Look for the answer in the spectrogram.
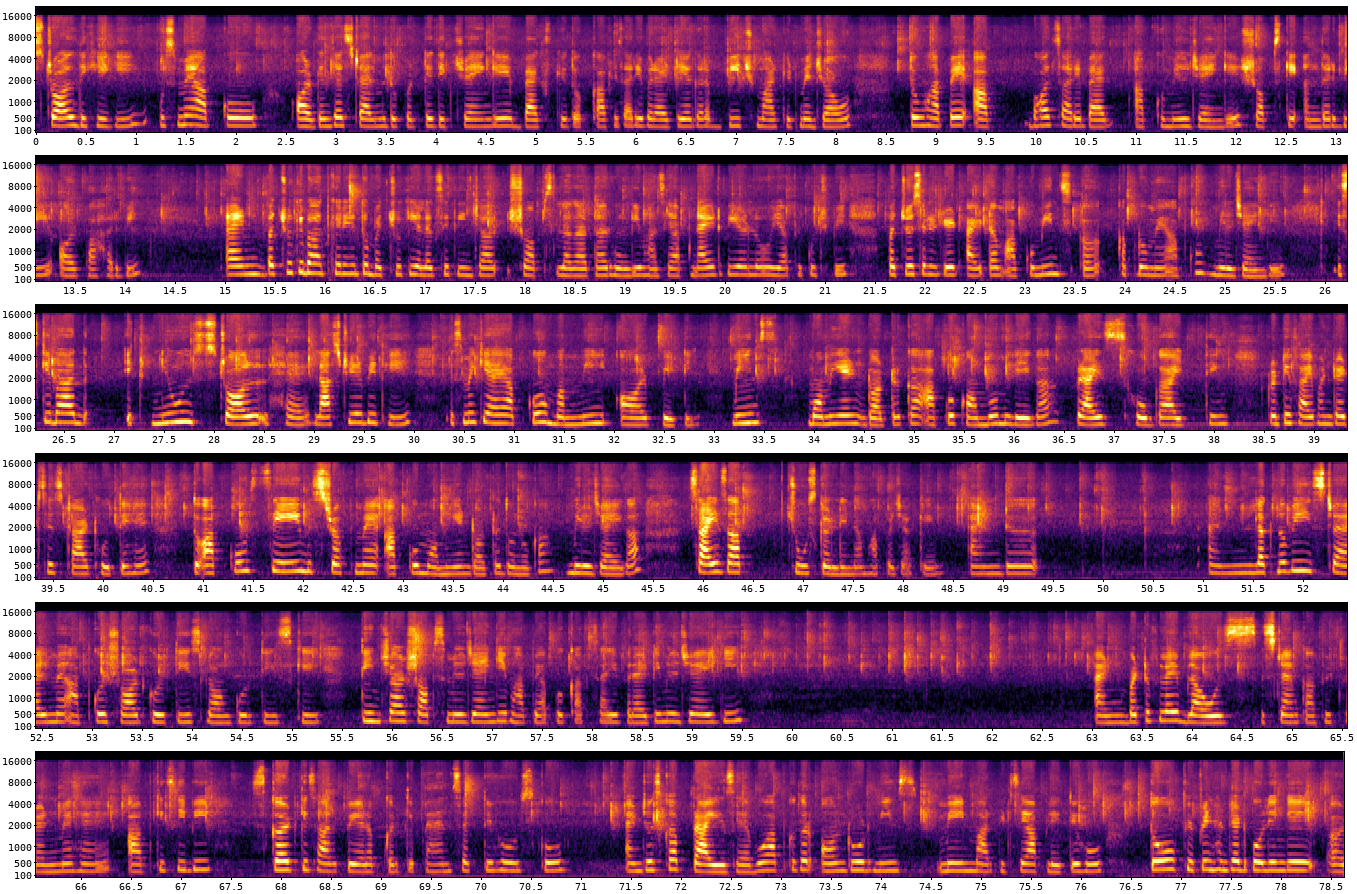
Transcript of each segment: स्टॉल दिखेगी। उसमें आपको ऑर्गेंजा स्टाइल में दुपट्टे दिख जाएँगे। बैग्स की तो काफ़ी सारी वैरायटी अगर आप बीच मार्केट में जाओ तो वहाँ पे आप, बहुत सारे बैग आपको मिल जाएँगे। शॉप्स के अंदर भी और बाहर भी। एंड बच्चों की बात करें तो बच्चों की अलग से तीन चार शॉप्स लगातार होंगी। वहाँ से आप नाइट वियर लो या फिर कुछ भी। बच्चों से रिलेटेड आइटम आपको मीन्स कपड़ों में आपको मिल जाएँगे। इसके बाद एक न्यू स्टॉल है। लास्ट ईयर भी थी। इसमें क्या है आपको मम्मी और बेटी। मींस मम्मी एंड डॉटर का आपको कॉम्बो मिलेगा। प्राइस होगा I think twenty five hundred से स्टार्ट होते हैं। तो आपको सेम स्टफ़ में आपको मम्मी एंड डॉटर दोनों का मिल जाएगा। साइज़ आप चूज़ कर लेना वहाँ पर जाके। एंड एंड लखनवी स्टाइल में आपको शॉर्ट कुर्तीज़ लॉन्ग कुर्तीज़ की तीन चार शॉप्स मिल जाएँगी। वहाँ पे आपको काफ़ी सारी वैरायटी मिल जाएगी। एंड बटरफ्लाई ब्लाउज़ इस टाइम काफ़ी ट्रेंड में है। आप किसी भी स्कर्ट के साथ पेयर अप करके पहन सकते हो उसको। एंड जो उसका प्राइस है, वो आपका अगर on road means main market से आप लेते हो तो फिफ्टीन हंड्रेड बोलेंगे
